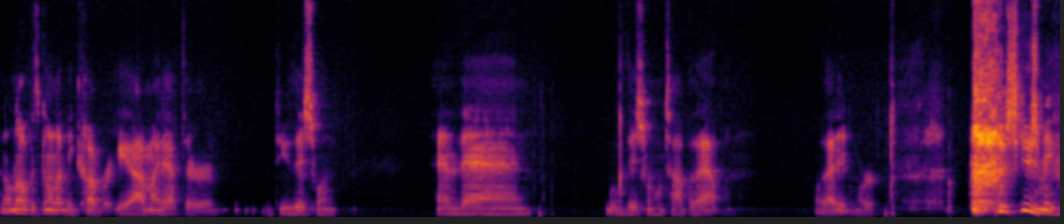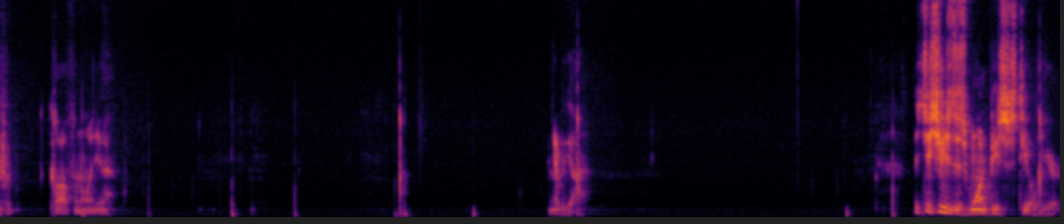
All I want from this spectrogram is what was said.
don't know if it's going to let me cover it. Yeah, I might have to do this one. And then move this one on top of that one. Well, that didn't work. Excuse me for coughing on you. There we go. Let's just use this one piece of steel here.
